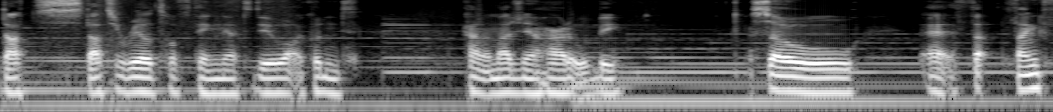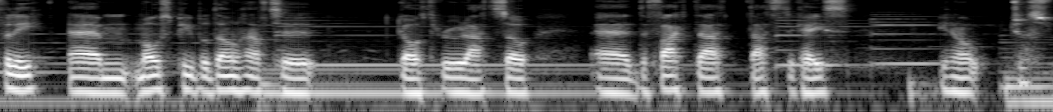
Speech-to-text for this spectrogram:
that's that's a real tough thing have to do. I couldn't can't imagine how hard it would be. So uh, th- thankfully um, most people don't have to go through that. So uh, the fact that that's the case, you know, just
